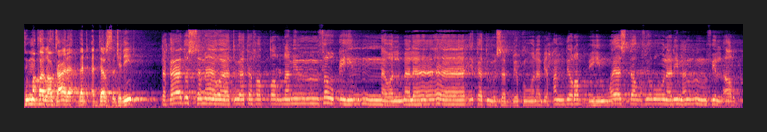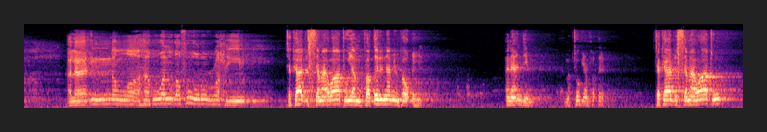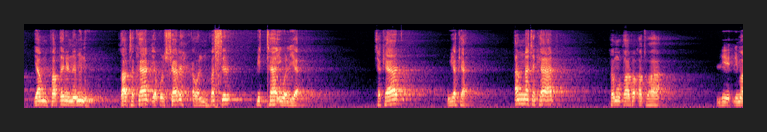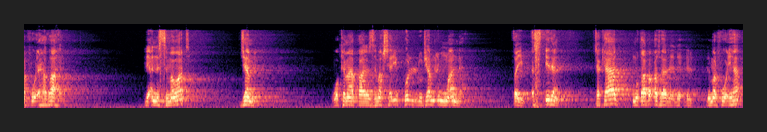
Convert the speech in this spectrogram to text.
ثم قال الله تعالى بدء الدرس الجديد. تكاد السماوات يتفطرن من فوقهن والملائكة يسبحون بحمد ربهم ويستغفرون لمن في الأرض. ألا إن الله هو الغفور الرحيم. تكاد السماوات ينفطرن من فوقهن. أنا عندي مكتوب ينفطر. تكاد السماوات ينفطرن منه. قال تكاد يقول الشارح أو المفسر بالتاء والياء. تكاد ويكاد. أما تكاد فمطابقتها لمرفوعها ظاهر لأن السماوات جمع. وكما قال الزمخشري كل جمع مؤنث. طيب إذن تكاد مطابقتها لمرفوعها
